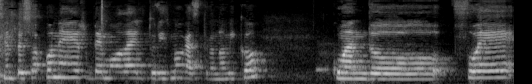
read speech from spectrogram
se empezó a poner de moda el turismo gastronómico cuando fue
